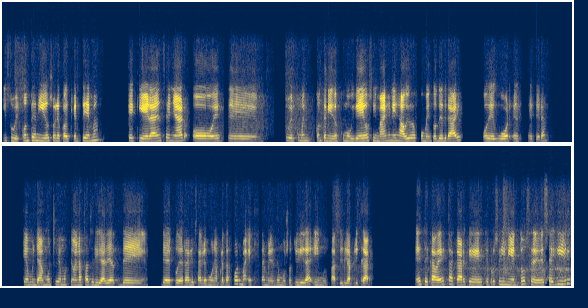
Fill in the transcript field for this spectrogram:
y subir contenido sobre cualquier tema que quiera enseñar o este, subir contenidos como videos, imágenes, audio, documentos de Drive o de Word, etcétera, que ya muchos hemos tenido la facilidad de, poder realizarlo en una plataforma. Esto también es de mucha utilidad y muy fácil de aplicar. Este, cabe destacar que este procedimiento se debe seguir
